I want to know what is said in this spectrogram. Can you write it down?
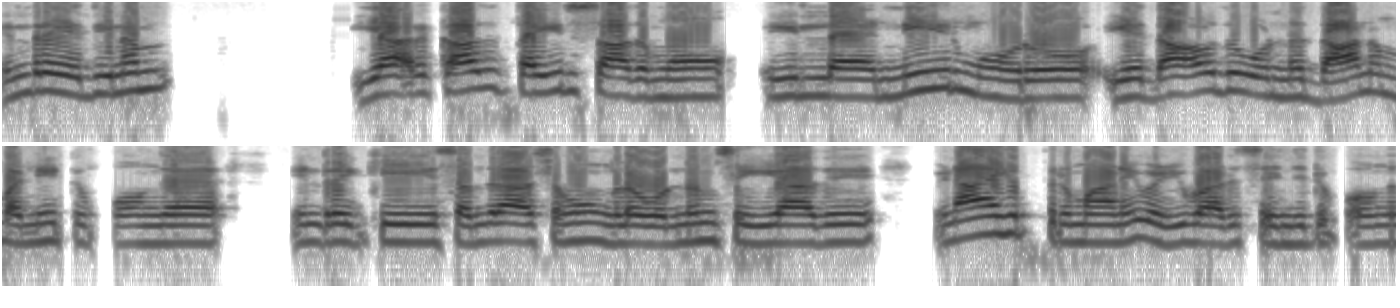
இன்றைய தினம் யாருக்காவது தயிர் சாதமோ இல்ல நீர் மோரோ ஏதாவது ஒண்ணு தானம் பண்ணிட்டு போங்க. இன்றைக்கு சந்திராசமும் உங்களை ஒன்றும் செய்யாது. விநாயகப் பெருமானை வழிபாடு செஞ்சுட்டு போங்க.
